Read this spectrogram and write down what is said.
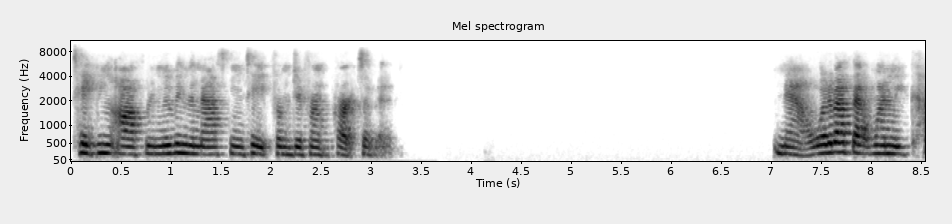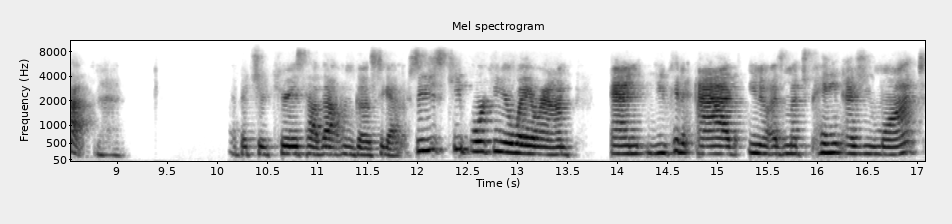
taking off, removing the masking tape from different parts of it. Now, what about that one we cut? I bet you're curious how that one goes together. So you just keep working your way around and you can add, you know, as much paint as you want,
